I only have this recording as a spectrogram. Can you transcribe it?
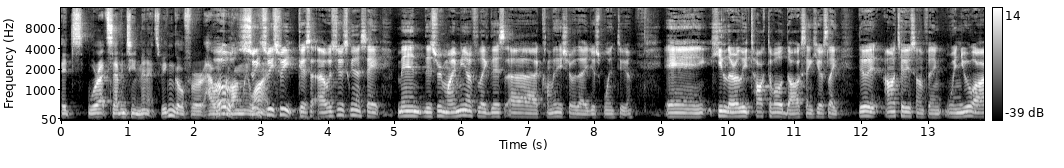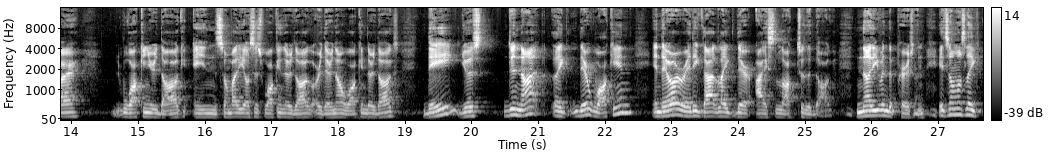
It's we're at 17 minutes. We can go for however Oh, long we sweet, want. sweet, sweet. Because I was just gonna say, man, this remind me of like this uh, comedy show that I just went to, and he literally talked about dogs, and he was like, "Dude, I'm gonna tell you something. When you are walking your dog, and somebody else is walking their dog, or they're not walking their dogs, they just do not like they're walking and they already got like their eyes locked to the dog not even the person it's almost like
